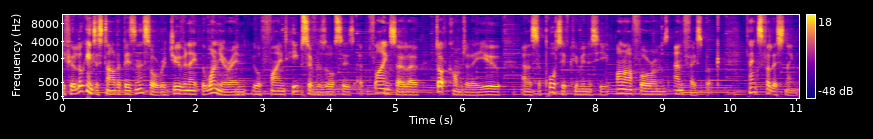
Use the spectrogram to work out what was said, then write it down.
If you're looking to start a business or rejuvenate the one you're in, you'll find heaps of resources at flyingsolo.com.au and a supportive community on our forums and Facebook. Thanks for listening.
